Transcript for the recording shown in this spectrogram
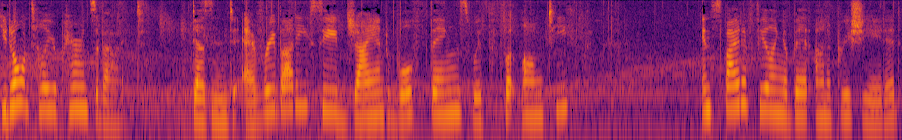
you don't tell your parents about it. Doesn't everybody see giant wolf things with foot long teeth? In spite of feeling a bit unappreciated,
